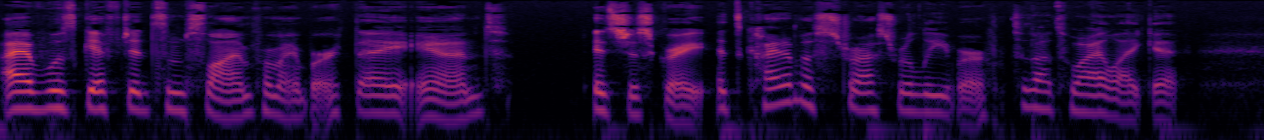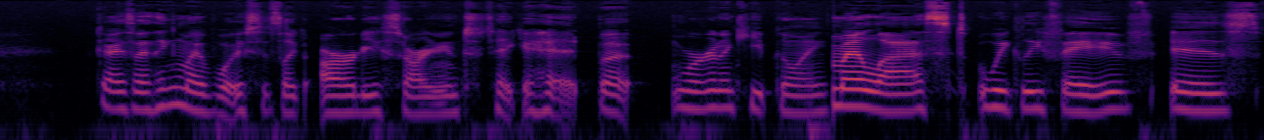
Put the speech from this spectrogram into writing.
I was gifted some slime for my birthday and it's just great. It's kind of a stress reliever, so that's why I like it. Guys, I think my voice is like already starting to take a hit, but we're gonna keep going. My last weekly fave is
